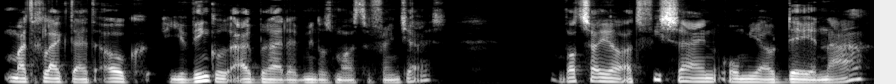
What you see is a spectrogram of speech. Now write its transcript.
Maar tegelijkertijd ook je winkel uitbreiden middels master franchise. Wat zou jouw advies zijn om jouw DNA,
